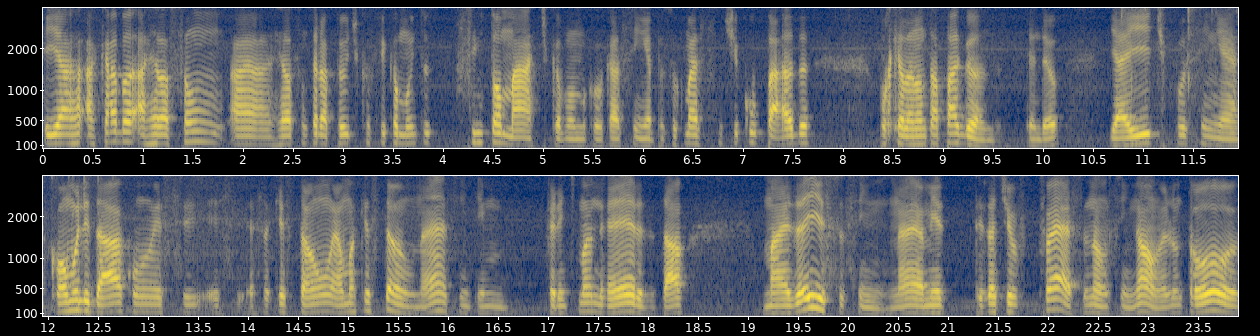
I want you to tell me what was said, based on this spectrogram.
e a, acaba a relação a relação terapêutica fica muito sintomática, vamos colocar assim. A pessoa começa a se sentir culpada porque ela não está pagando, entendeu? E aí, tipo assim, é como lidar com esse, esse, essa questão é uma questão, né? Assim, tem diferentes maneiras e tal. Mas é isso, assim, né? A minha tentativa foi essa. Não, assim, não, eu não tô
